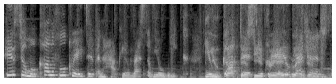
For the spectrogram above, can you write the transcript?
Here's to a more colorful, creative, and happier rest of your week. You, got, this, you creative legends.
